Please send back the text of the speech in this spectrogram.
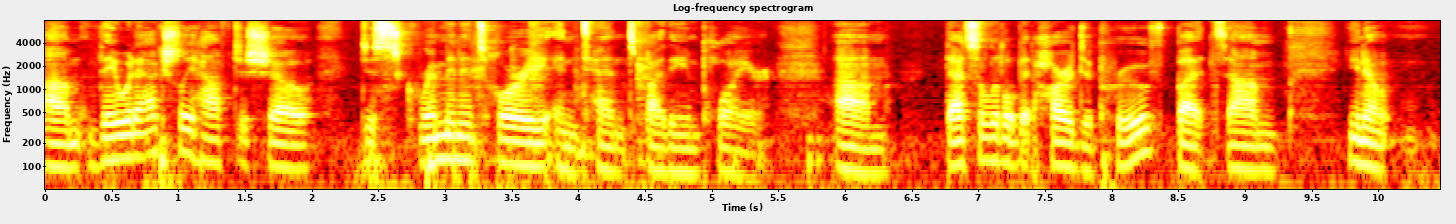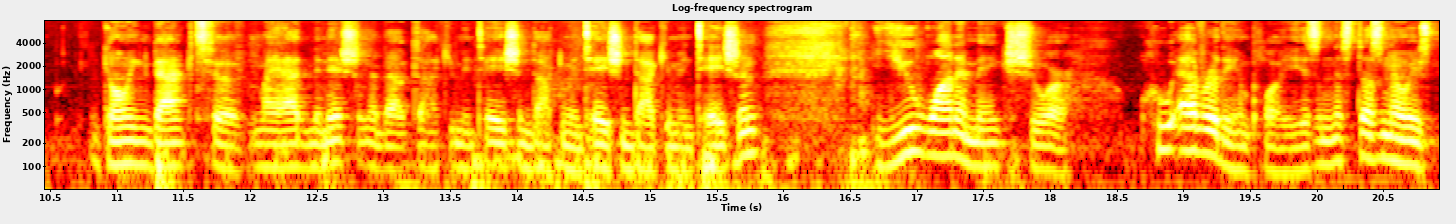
Um, they would actually have to show discriminatory intent by the employer. Um, that's a little bit hard to prove, but um, you know, going back to my admonition about documentation, documentation, documentation, you want to make sure whoever the employee is, and this doesn't always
